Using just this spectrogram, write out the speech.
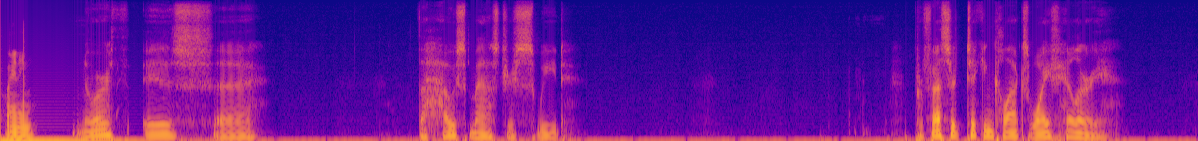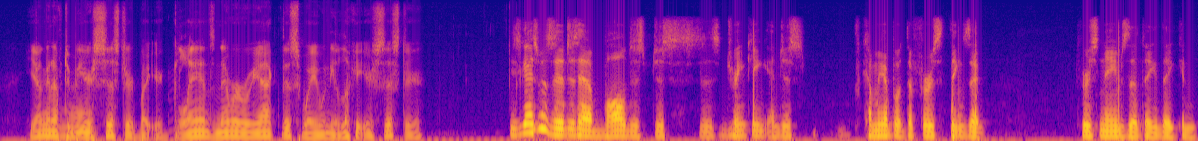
Pointing. North is uh, the housemaster suite. Professor Ticking Clock's wife Hillary. Young enough to be your sister, but your glands never react this way when you look at your sister. These guys must have just had a ball, just, just just drinking and just coming up with the first things that, first names that they, they can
